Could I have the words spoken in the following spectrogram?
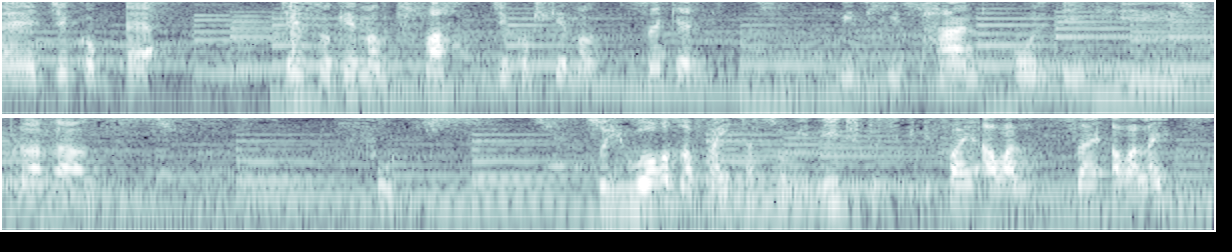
uh, jacob uh, esau came out first jacob came out second with his hand holding his brother's foot. So he was a fighter so we need to signify our, our lives.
